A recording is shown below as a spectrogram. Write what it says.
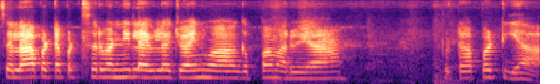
चला पटापट सर्वांनी लाईव्हला जॉईन व्हा. गप्पा मारूया. पटापट या.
